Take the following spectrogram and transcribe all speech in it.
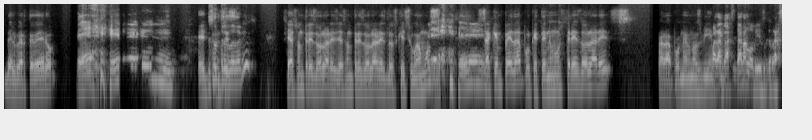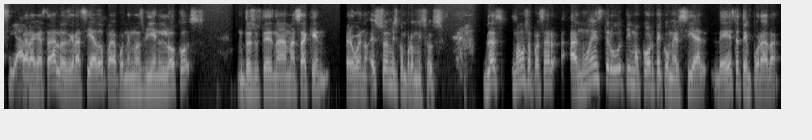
del vertedero. ¿Son tres Entonces, dólares? Ya son tres dólares, ya son tres dólares los que sumamos. Saquen peda porque tenemos tres dólares para ponernos bien. Para pinches- gastar a lo desgraciado. Para gastar a lo desgraciado, para ponernos bien locos. Entonces ustedes nada más saquen. Pero bueno, esos son mis compromisos. Blas, vamos a pasar a nuestro último corte comercial de esta temporada,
